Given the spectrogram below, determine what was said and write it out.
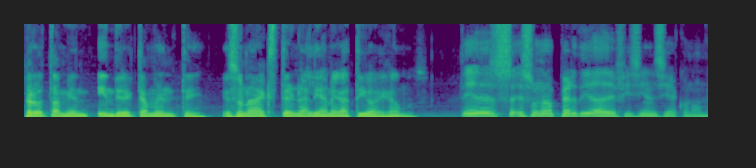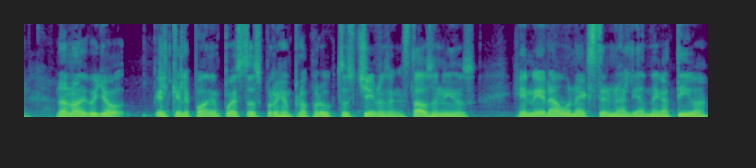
Pero también indirectamente es una externalidad negativa, digamos. Es, es una pérdida de eficiencia económica. No, no, digo yo, el que le pongan impuestos, por ejemplo, a productos chinos en Estados Unidos, genera una externalidad negativa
